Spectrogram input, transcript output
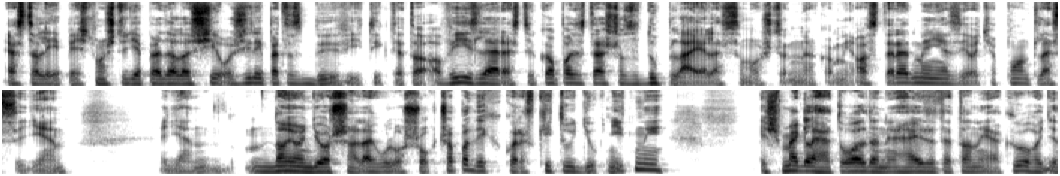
ezt a lépést. Most ugye például a Sió zsilipet, az bővítik, tehát a, a vízleeresztő kapacitás az a duplája lesz a mostaninak, ami azt eredményezi, hogyha pont lesz egy ilyen, egy ilyen nagyon gyorsan lehulló sok csapadék, akkor ezt ki tudjuk nyitni, és meg lehet oldani a helyzetet anélkül, hogy,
